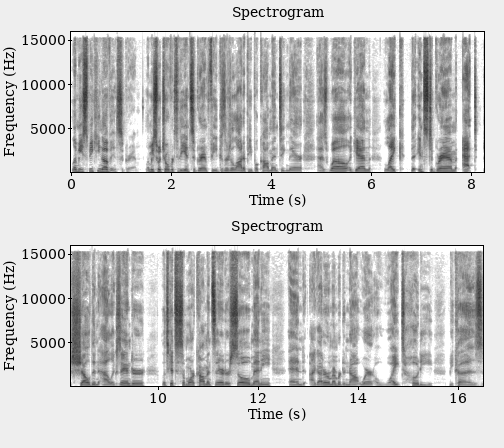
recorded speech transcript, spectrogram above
Let me, speaking of Instagram, let me switch over to the Instagram feed because there's a lot of people commenting there as well. Again, like the Instagram at Sheldon Alexander. Let's get to some more comments there. There's so many, and I got to remember to not wear a white hoodie because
